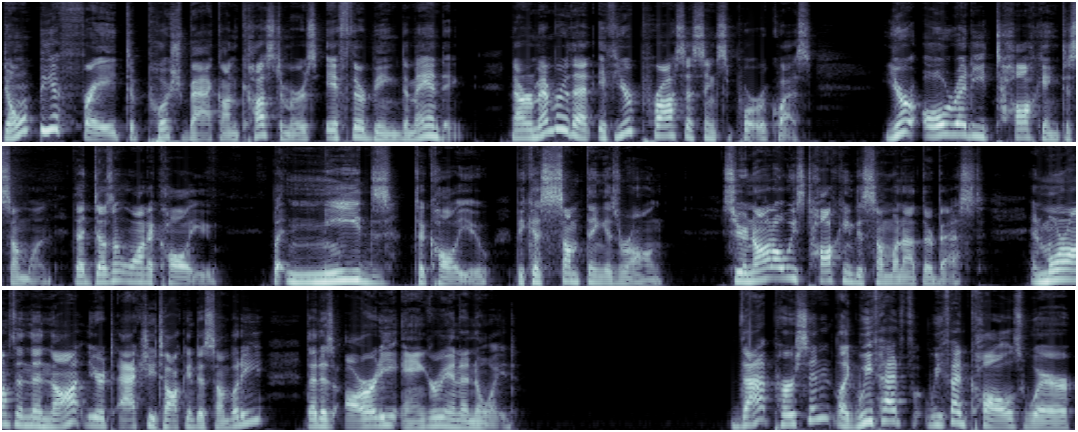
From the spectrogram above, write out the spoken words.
don't be afraid to push back on customers if they're being demanding. Now, remember that if you're processing support requests, you're already talking to someone that doesn't want to call you, but needs to call you because something is wrong. So you're not always talking to someone at their best. And more often than not, you're actually talking to somebody that is already angry and annoyed. That person, like we've had we've had calls where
